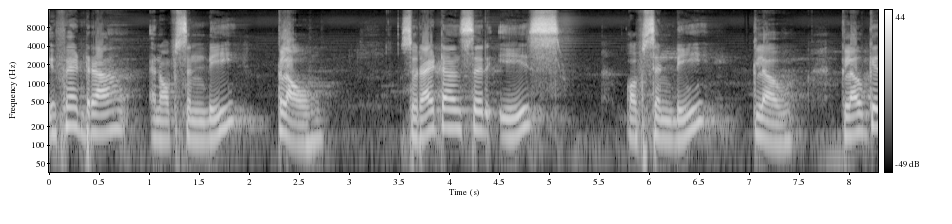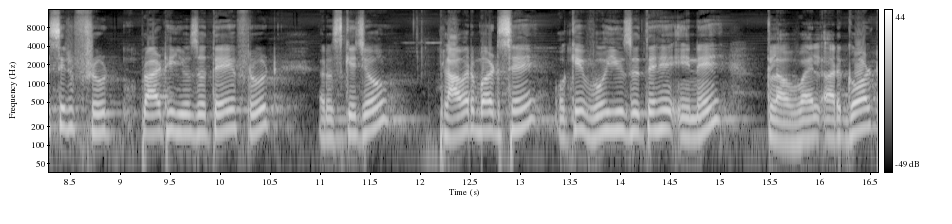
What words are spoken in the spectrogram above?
ephedra and option D clove so right answer is option D clove clove के सिर्फ फ्रूट पार्ट ही यूज़ होते हैं फ्रूट और उसके जो फ्लावर बर्ड्स है ओके वो यूज़ होते हैं इन्हें क्लब वाइल अर्गोट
